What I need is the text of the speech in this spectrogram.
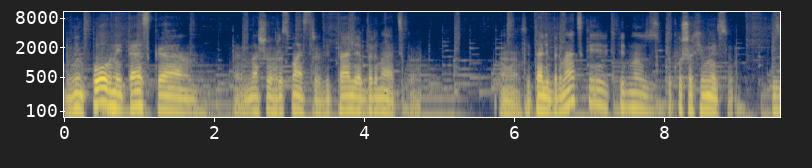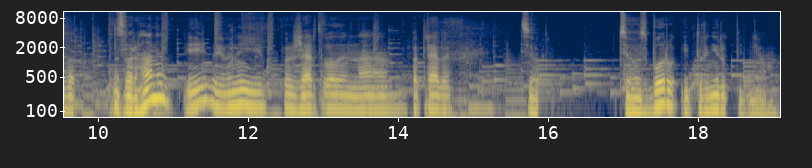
він повний теска е, нашого гросмайстра Віталія Бернацького. Ось, Віталій Бернацький, відповідно, з таку шахівницю звар- зварганив, і вони її пожертвували на потреби цього, цього збору і турніру під нього.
